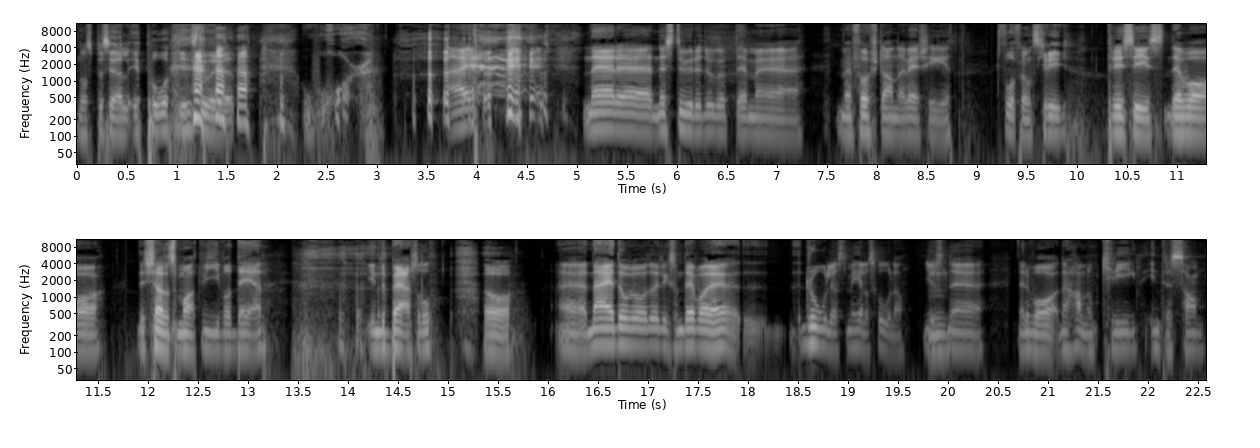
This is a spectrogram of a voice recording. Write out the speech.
Någon speciell epok i historien? War. Nej, när, eh, när Sture drog upp det med, med första och andra världskriget. Tvåfrontskrig. Precis, det var, det kändes som att vi var där. In the battle. Ja. Eh, nej, då det liksom, det var det roligaste med hela skolan. Just Mm. när, när det var, när det handlade om krig, intressant.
